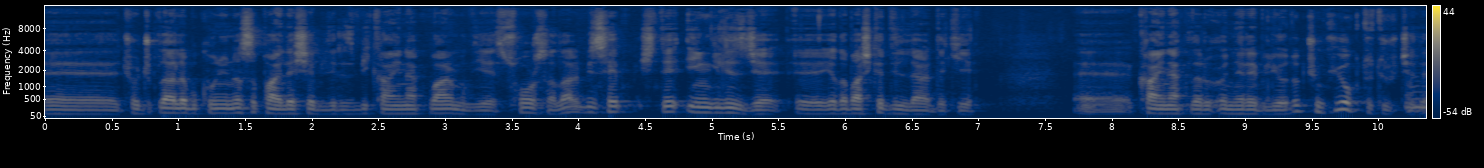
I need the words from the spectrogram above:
E, çocuklarla bu konuyu nasıl paylaşabiliriz, bir kaynak var mı diye sorsalar biz hep işte İngilizce e, ya da başka dillerdeki e, kaynakları önerebiliyorduk. Çünkü yoktu Türkçe'de.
